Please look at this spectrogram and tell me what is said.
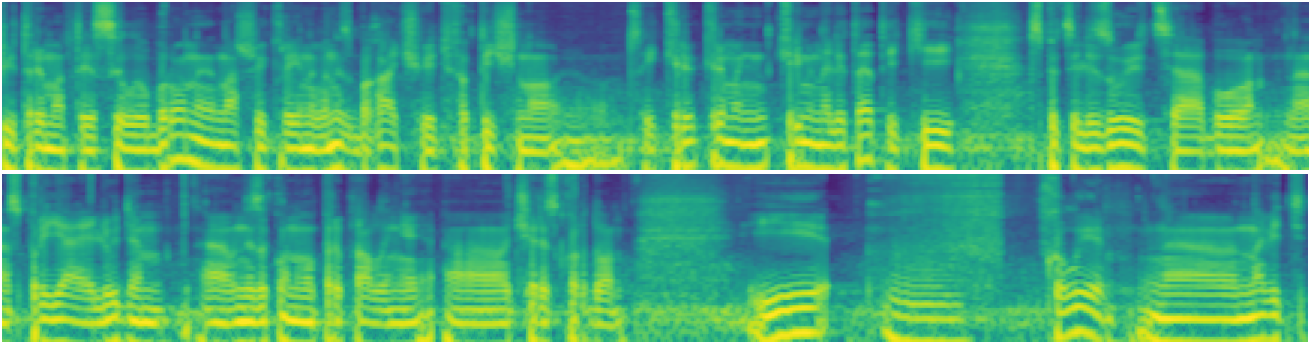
підтримати сили оборони нашої країни, вони збагачують фактично е, цей криміналітет, який спеціалізується або сприяє людям в незаконному переправленні через кордон. І коли е, навіть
